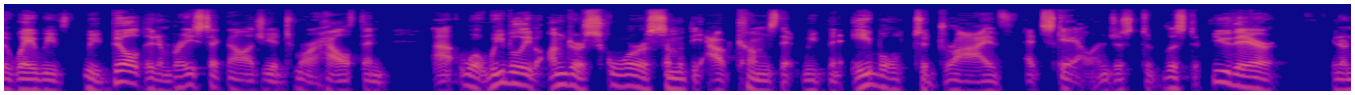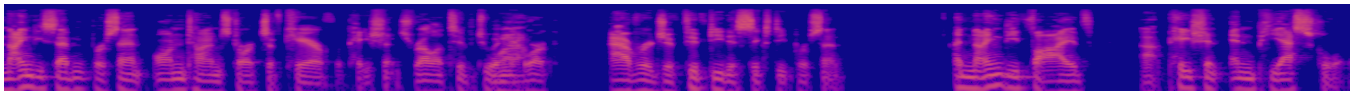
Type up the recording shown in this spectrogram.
the way we've we built and embraced technology at Tomorrow Health, and uh, what we believe underscores some of the outcomes that we've been able to drive at scale. And just to list a few there, you know, 97% on-time starts of care for patients relative to a wow. network average of 50 to 60%. A 95 uh, patient NPS score.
